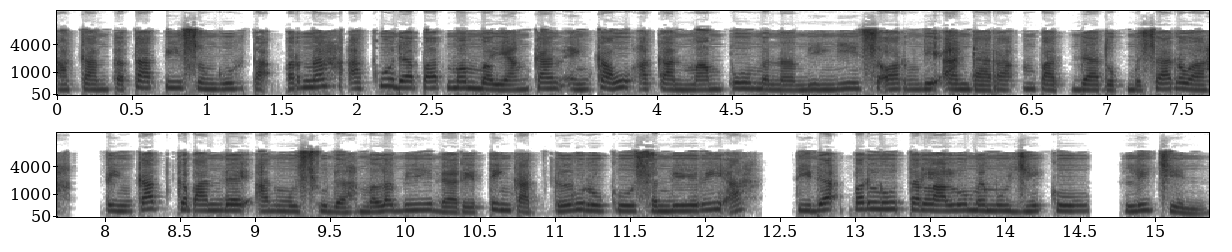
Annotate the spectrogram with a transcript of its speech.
akan tetapi sungguh tak pernah aku dapat membayangkan engkau akan mampu menandingi seorang di antara empat datuk besar wah, tingkat kepandaianmu sudah melebihi dari tingkat guruku sendiri ah, tidak perlu terlalu memujiku, licin.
